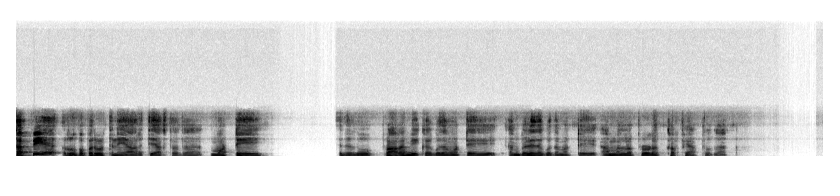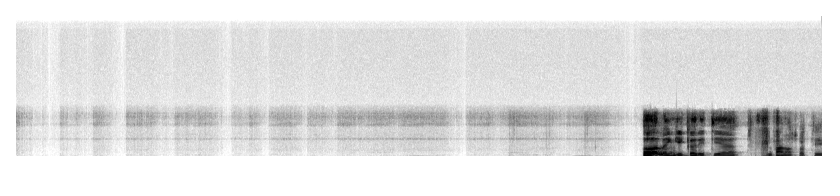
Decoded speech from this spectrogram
ಕಪ್ಪೆಯ ರೂಪ ಪರಿವರ್ತನೆ ಯಾವ ರೀತಿ ಆಗ್ತದ? ಮೊಟ್ಟೆ ಇದು ಪ್ರಾರಂಭಿಕ ಗುದಮೊಟ್ಟೆ ಬೆಳೆದ ಗುದಮೊಟ್ಟೆ ಆಮೇಲೆ ಪ್ರಾಡಕ್ಟ್ ಕಪ್ಪೆ ಆಗ್ತದ. ಅಲೈಂಗಿಕ ರೀತಿಯ ಸಂತಾನೋತ್ಪತ್ತಿ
